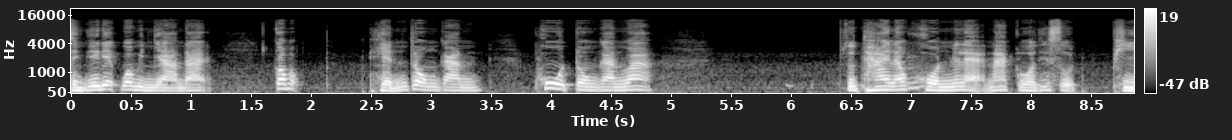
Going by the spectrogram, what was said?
สิ่งที่เรียกว่าวิญญาณได้ ก็เห็นตรงกัน พูดตรงกันว่า สุดท้ายแล้วคนนี่แหละน่ากลัวที่สุด ผี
